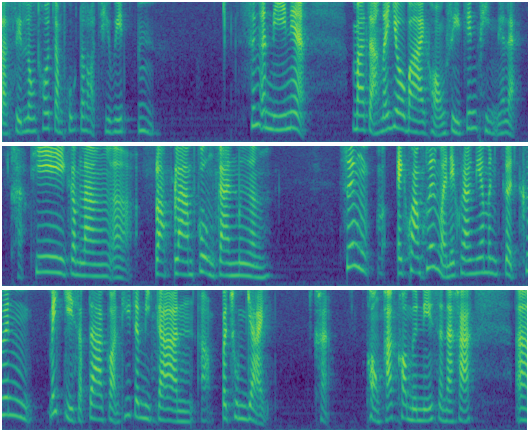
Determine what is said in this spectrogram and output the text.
ตัดสินลงโทษจำคุกตลอดชีวิตอืมซึ่งอันนี้เนี่ยมาจากนโยบายของสีจิ้นผิงเนี่ยแหละค่ะ ที่กำลังเอ่อปรับปรามกลุ่มการเมือง ซึ่งไอความเคลื่อนไหวในครั้งเนี้ยมันเกิดขึ้นไม่กี่สัปดาห์ก่อนที่จะมีการอะประชุมใหญ่ค่ะของพรรคคอมมิวนิสต์นะคะอ่า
